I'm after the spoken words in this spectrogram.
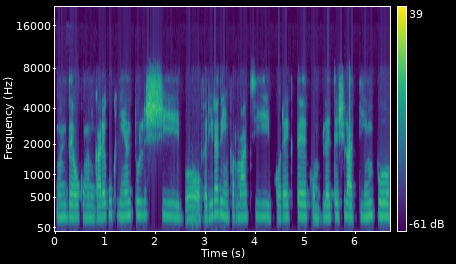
unde o comunicare cu clientul și uh, oferirea de informații corecte, complete și la timp uh,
